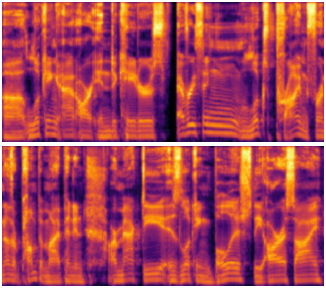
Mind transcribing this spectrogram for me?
Uh, looking at our indicators, everything looks primed for another pump, in my opinion. Our MACD is looking bullish. The RSI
